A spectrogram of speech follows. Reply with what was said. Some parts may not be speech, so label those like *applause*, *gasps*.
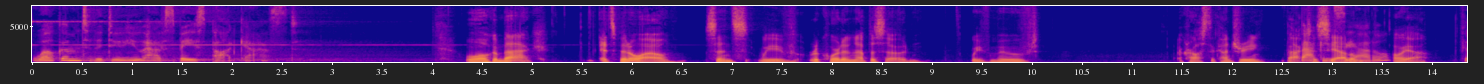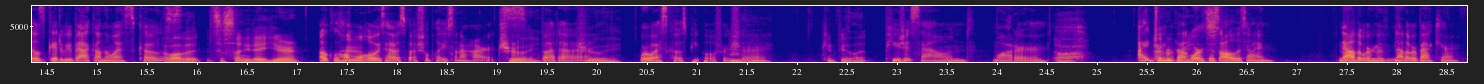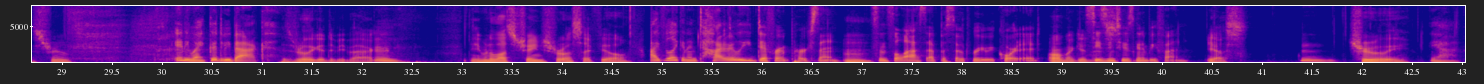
Welcome to the Do You Have Space podcast. Welcome back. It's been a while since we've recorded an episode. We've moved across the country back, Back to Seattle. Seattle? Oh yeah, Feels good to be back on the West Coast. I love it. It's a sunny day here. Oklahoma will always have a special place in our hearts. Truly, But uh, truly we're West Coast people for sure. Mhm. can feel it. Puget Sound, water. Oh, I dream about Orcas all the time. Now that we're moved, now that we're back here. it's true. Anyway, good to be back. It's really good to be back. Mm. Even a lot's changed for us. I feel. I feel like an entirely different person Mm. since the last episode we recorded. Oh my goodness. Season two is going to be fun. Yes, Mm. truly. Yeah.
